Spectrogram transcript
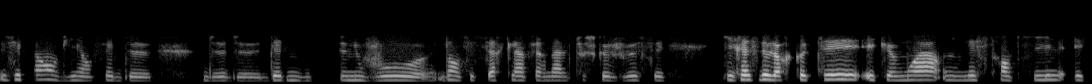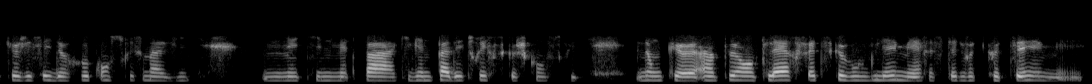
j'ai pas envie, en fait, de de d'être de, nouveau euh, dans ce cercle infernal. Tout ce que je veux, c'est qu'ils restent de leur côté et que moi, on me laisse tranquille et que j'essaye de reconstruire ma vie, mais qu'ils ne mettent pas, qu'ils viennent pas détruire ce que je construis. Donc, euh, un peu en clair, faites ce que vous voulez, mais restez de votre côté. Mais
